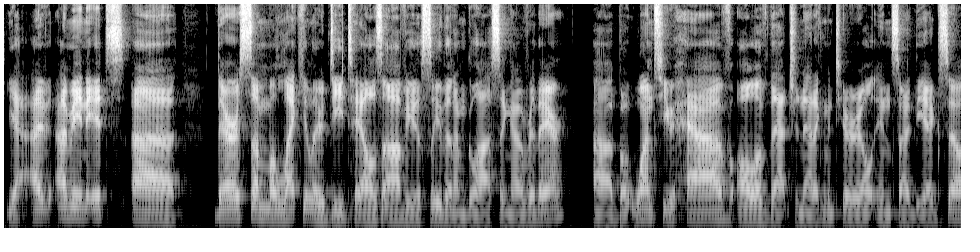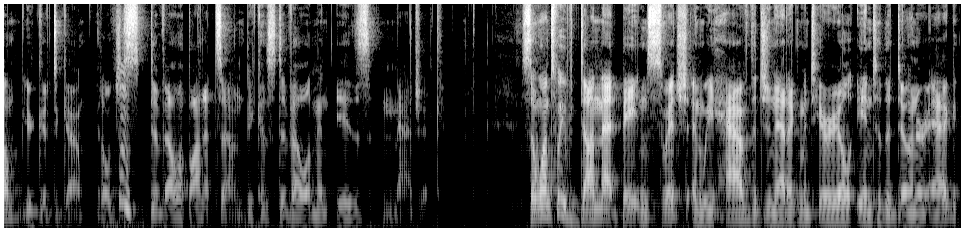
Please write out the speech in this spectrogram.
Yeah. I, I mean, it's, uh, there are some molecular details, obviously, that I'm glossing over there. Uh, but once you have all of that genetic material inside the egg cell, you're good to go. It'll just develop on its own because development is magic. So once we've done that bait and switch and we have the genetic material into the donor egg,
